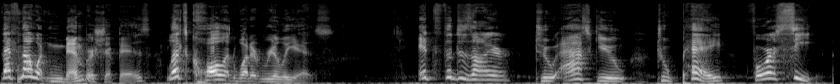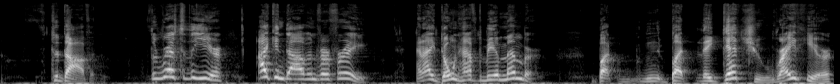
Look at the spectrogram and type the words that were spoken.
That's not what membership is. Let's call it what it really is. It's the desire to ask you to pay for a seat to daven. The rest of the year, I can daven for free, and I don't have to be a member. But but they get you right here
